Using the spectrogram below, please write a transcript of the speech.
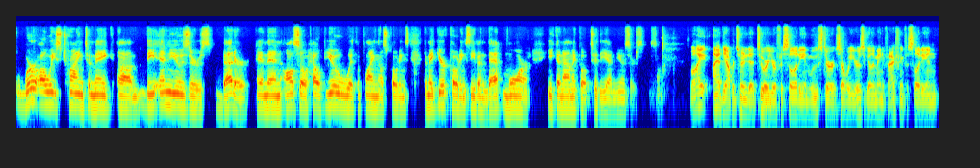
we're always trying to make um, the end users better and then also help you with applying those coatings to make your coatings even that more economical to the end users. So. Well, I, I had the opportunity to tour your facility in Wooster several years ago, the manufacturing facility, and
